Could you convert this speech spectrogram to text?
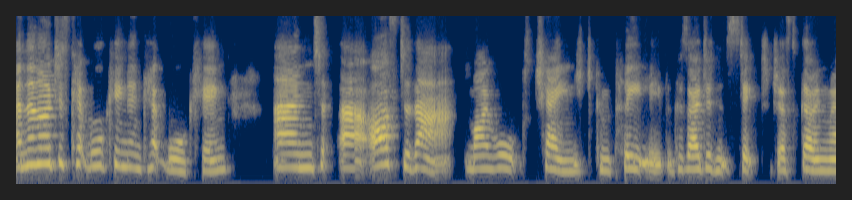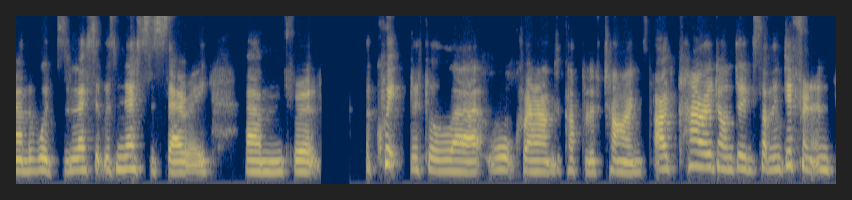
And then I just kept walking and kept walking. And uh, after that, my walks changed completely because I didn't stick to just going around the woods unless it was necessary um, for, a quick little uh, walk around a couple of times. I carried on doing something different. And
